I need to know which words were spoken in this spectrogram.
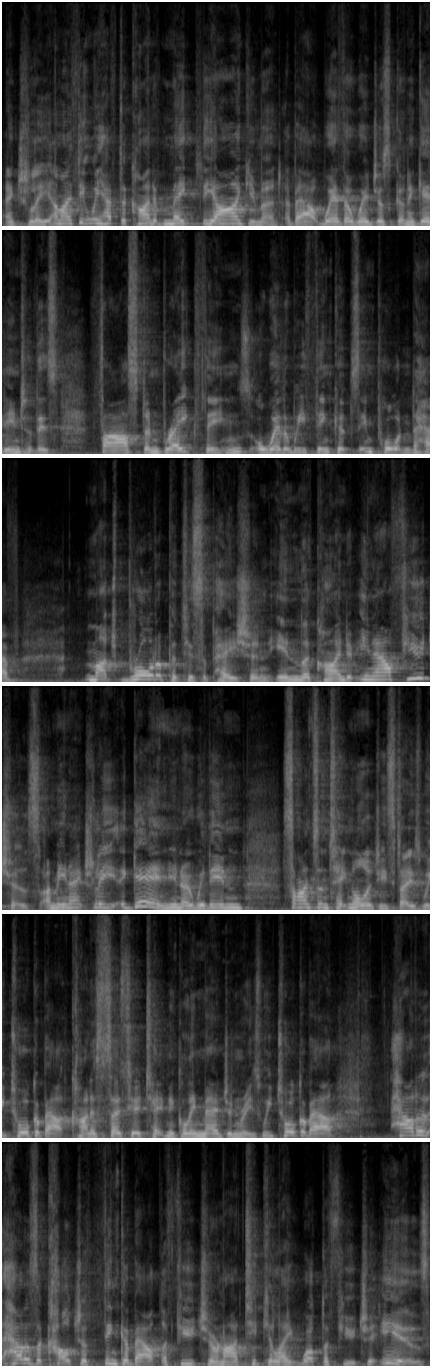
actually. And I think we have to kind of make the argument about whether we're just going to get into this fast and break things or whether we think it's important to have much broader participation in the kind of in our futures. I mean, actually, again, you know, within science and technology studies, we talk about kind of socio-technical imaginaries. We talk about how, do, how does a culture think about the future and articulate what the future is?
